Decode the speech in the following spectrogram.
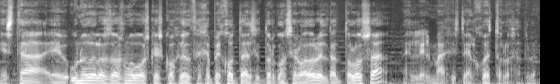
está eh, uno de los dos nuevos que escogió el CGPJ del sector conservador, el tal Tolosa, el, el, el juez Tolosa, perdón,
